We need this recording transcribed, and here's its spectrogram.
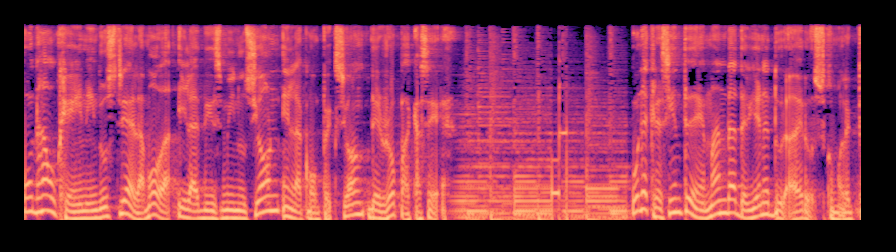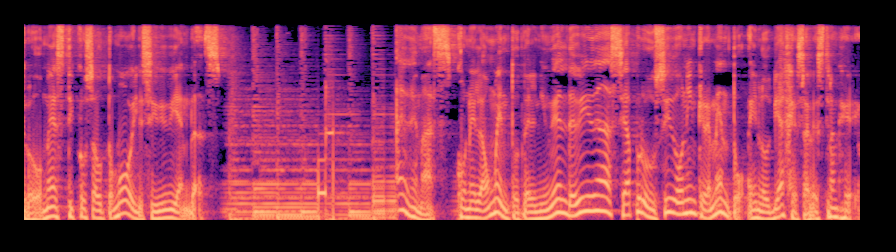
Un auge en la industria de la moda y la disminución en la confección de ropa casera. Una creciente demanda de bienes duraderos como electrodomésticos, automóviles y viviendas. Además, con el aumento del nivel de vida se ha producido un incremento en los viajes al extranjero.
